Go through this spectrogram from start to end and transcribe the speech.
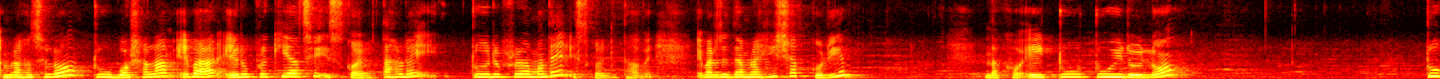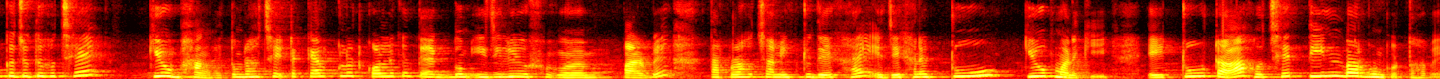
আমরা হচ্ছিল টু বসালাম। এবার এর উপরে কী আছে? স্কোয়ার তাহলে টু এর উপরে আমাদের স্কোয়ার দিতে হবে। এবার যদি আমরা হিসাব করি, দেখো এই টু টুই রইল। টুকে যদি হচ্ছে কিউব ভাঙায়। তোমরা হচ্ছে এটা ক্যালকুলেট করলে কিন্তু একদম ইজিলি পারবে। তারপর হচ্ছে আমি একটু দেখাই, এই যেখানে টু কিউব মানে কি? এই টুটা হচ্ছে তিনবার গুণ করতে হবে।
